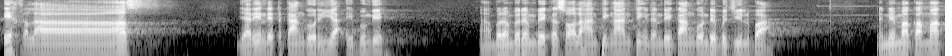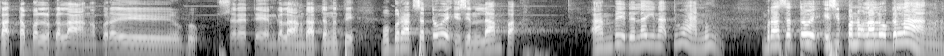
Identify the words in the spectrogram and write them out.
Ikhlas. Jadi ini kanggo riak ibu nggih. Nah, berembe-rembe ke sekolah anting-anting dan di kanggo di bejilbab. Ini maka-maka tebel gelang berai sereten gelang datang nanti mau berat setue izin lampak ambil dia lain nak tuan nu merasa tu isi penuh lalu gelang.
